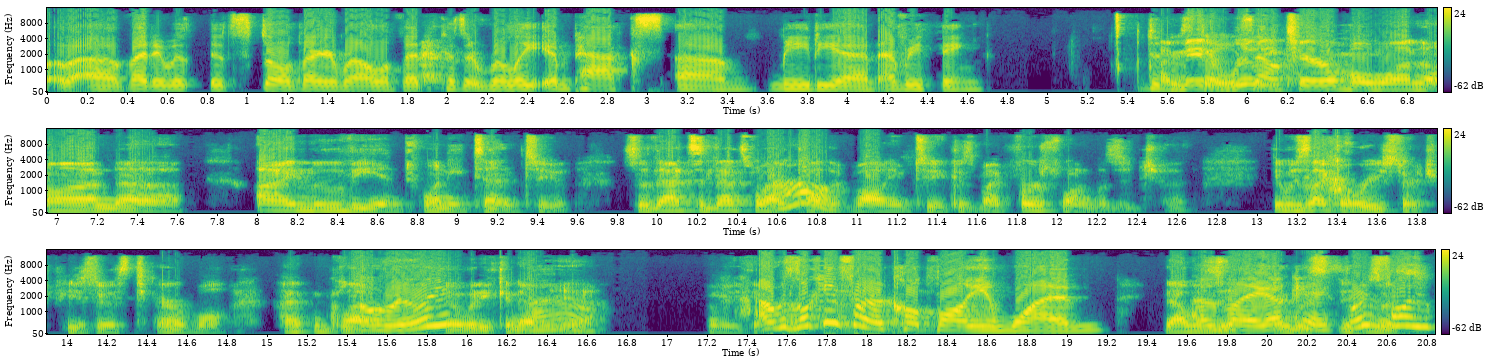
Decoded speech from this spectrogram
uh, but it was it's still very relevant because it really impacts um, media and everything I made a really So- terrible one on uh, iMovie in 2010 too. So that's that's why I Oh. called it Volume Two because my first one was a joke. It was like a research piece. It was terrible. I'm glad Oh, really? nobody can ever. Wow. Yeah, i was looking for a cult volume one That i was it. like It okay was- where's was- volume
